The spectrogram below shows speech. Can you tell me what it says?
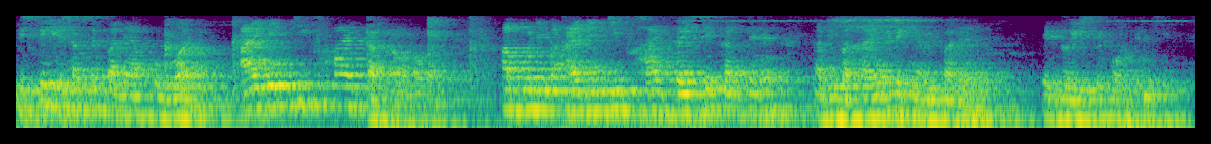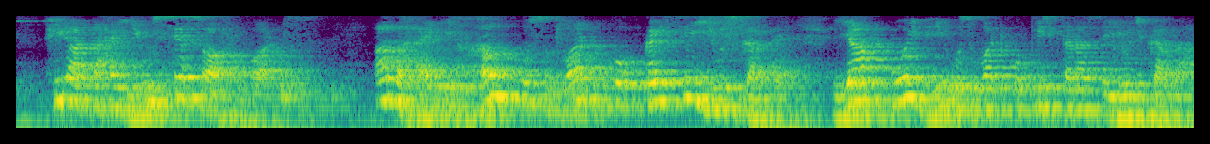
इसके लिए सबसे पहले आपको वर्ड आइडेंटिफाई करना होगा। अब बोलिएगा आइडेंटिफाई कैसे करते हैं? अभी बताएँगे, लेकिन अभी पहले एक दो स्टेप और देखिए। फिर आता है यूसेस ऑफ़ वर्ड्स अब है कि हम उस वर्ड को कैसे यूज़ कर रहे हैं? या कोई भी उस वर्ड को किस तरह से यूज़ कर रहा है?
